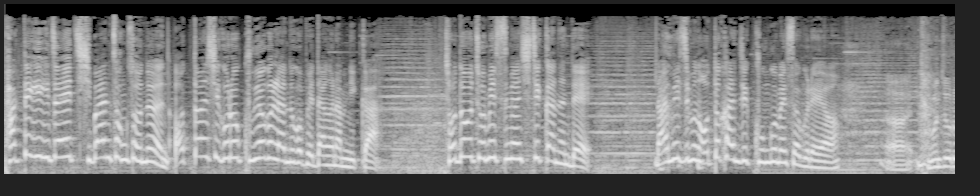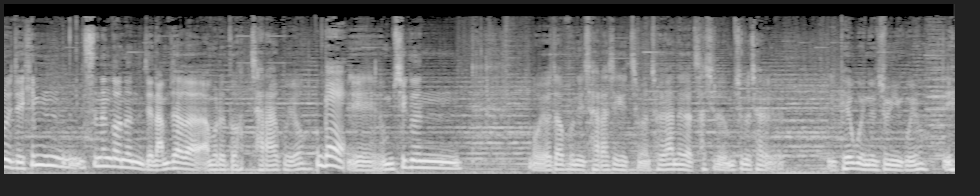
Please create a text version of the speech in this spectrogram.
박대기 기자의 집안 청소는 어떤 식으로 구역을 나누고 배당을 합니까? 저도 좀 있으면 시집 가는데 남의 집은 어떡하는지 궁금해서 그래요. 아, 기본적으로 이제 힘 쓰는 거는 이제 남자가 아무래도 잘하고요. 네. 예, 음식은 뭐 여자분이 잘하시겠지만 저희 아내가 사실은 음식을 잘 배우고 있는 중이고요. 예.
